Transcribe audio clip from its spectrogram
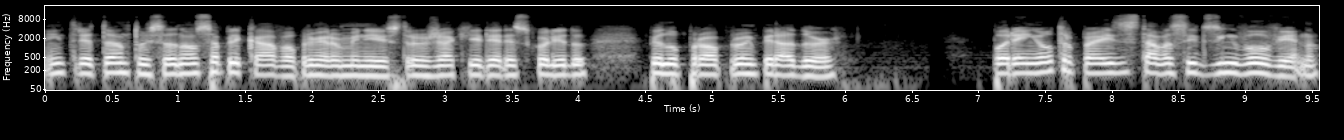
Entretanto, isso não se aplicava ao primeiro-ministro, já que ele era escolhido pelo próprio imperador. Porém, outro país estava se desenvolvendo,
